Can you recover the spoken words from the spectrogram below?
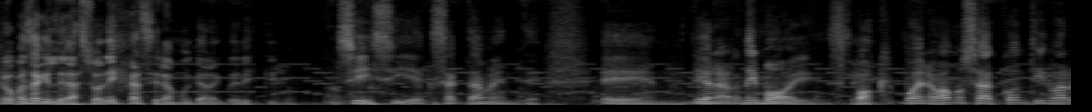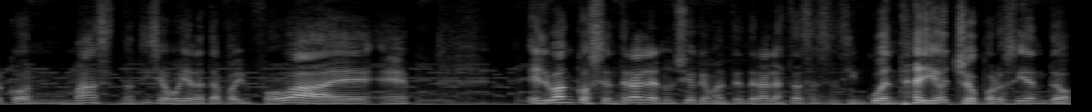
Lo que pasa es que el de las orejas era muy característico. ¿no? Sí, sí, exactamente. Leonard Nimoy, Spock. Bueno, vamos a continuar con más noticias. Voy a la etapa Infobae. eh. El Banco Central anunció que mantendrá las tasas en 58%.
